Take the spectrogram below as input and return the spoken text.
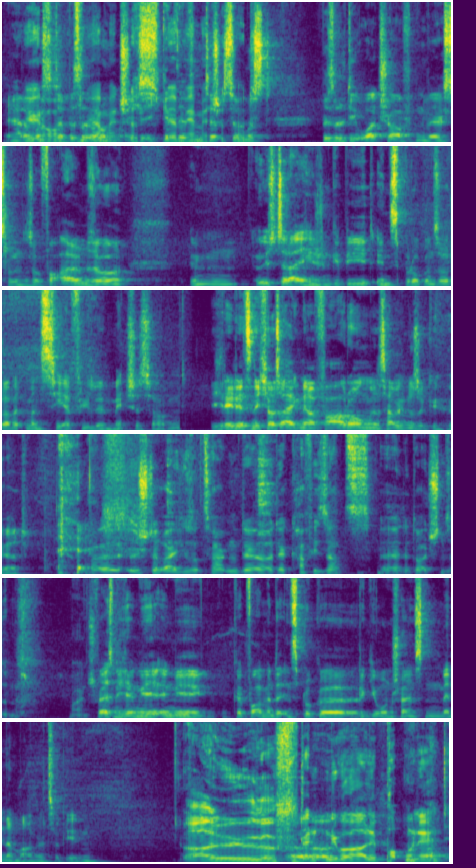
Ja, da Ja, musst genau. du ein bisschen Mehr rum. Matches. Ich, ich gebe dir mehr einen Tipp, Matches du hat. musst ein bisschen die Ortschaften wechseln. So vor allem so im österreichischen Gebiet, Innsbruck und so, da wird man sehr viele Matches haben. Ich rede jetzt nicht aus eigener Erfahrung, das habe ich nur so gehört. Weil Österreicher sozusagen der, der Kaffeesatz äh, der Deutschen sind. Mein Ich weiß nicht, irgendwie, irgendwie, vor allem in der Innsbrucker Region scheint es einen Männermangel zu geben. Ja, die Studenten, die wollen alle poppen, Und, ne? und,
